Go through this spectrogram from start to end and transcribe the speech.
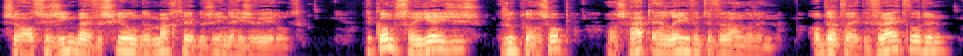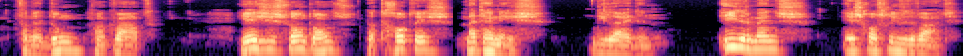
zoals we zien bij verschillende machthebbers in deze wereld. De komst van Jezus roept ons op ons hart en leven te veranderen, opdat wij bevrijd worden van het doen van kwaad. Jezus toont ons dat God is met hen is, die lijden. Ieder mens is Gods liefde waard.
